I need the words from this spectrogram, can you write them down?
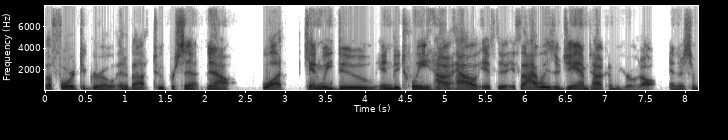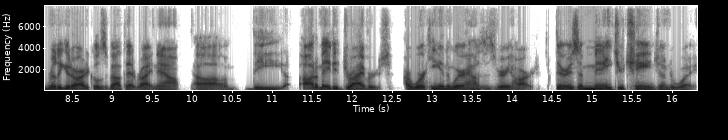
afford to grow at about 2%. Now, what can we do in between? How, how if the if the highways are jammed, how can we grow at all? And there's some really good articles about that right now. Um, the automated drivers are working in the warehouses very hard there is a major change underway.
